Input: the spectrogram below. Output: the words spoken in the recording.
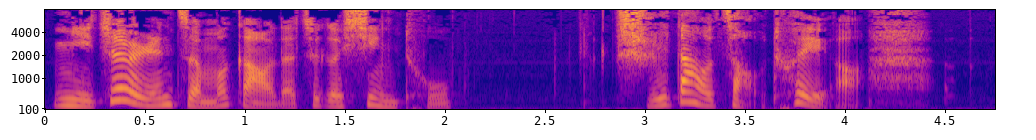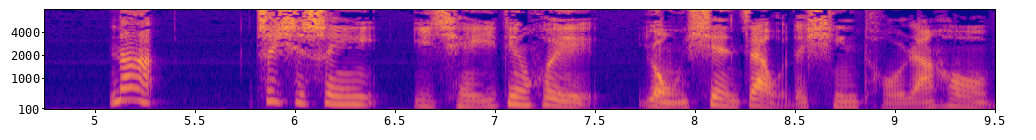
你这人怎么搞的？这个信徒迟到早退啊？那这些声音以前一定会涌现在我的心头，然后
